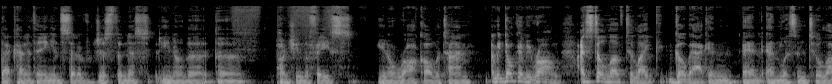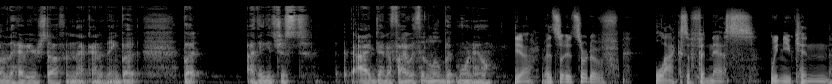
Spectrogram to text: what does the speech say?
that kind of thing instead of just the nec- you know the the punch you in the face you know rock all the time. I mean, don't get me wrong, I still love to like go back and and and listen to a lot of the heavier stuff and that kind of thing, but but I think it's just I identify with it a little bit more now. Yeah, it's it sort of lacks a finesse when you can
